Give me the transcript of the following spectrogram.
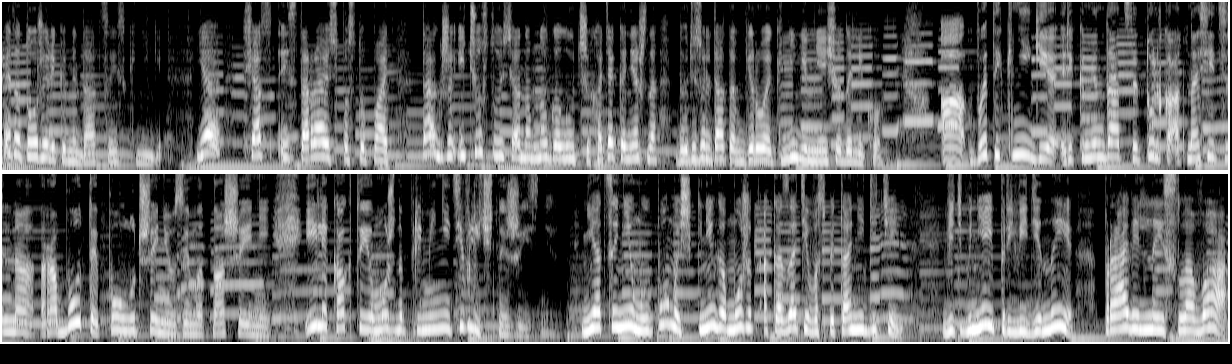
Это тоже рекомендация из книги. Я сейчас и стараюсь поступать так же и чувствую себя намного лучше, хотя, конечно, до результатов героя книги мне еще далеко. А в этой книге рекомендации только относительно работы по улучшению взаимоотношений или как-то ее можно применить и в личной жизни? Неоценимую помощь книга может оказать и в воспитании детей. Ведь в ней приведены правильные слова,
